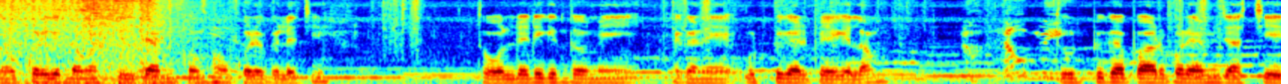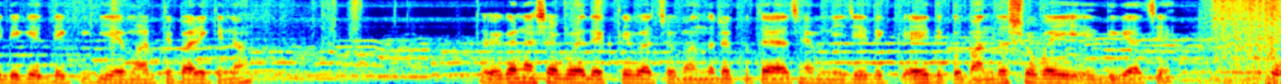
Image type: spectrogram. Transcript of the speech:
নক করে কিন্তু আমার কিলটা আমি কনফার্ম করে ফেলেছি। তো অলরেডি কিন্তু আমি এখানে উডপিকার পেয়ে গেলাম। তো উডপিকার পাওয়ার পরে আমি যাচ্ছি এদিকে, দেখি গিয়ে মারতে পারি কিনা। তো এখানে আসার পরে দেখতেই পাচ্ছ, বান্দাটা কোথায় আছে আমি নিজেই দেখতে, এই দেখো বান্দার সবাই এইদিকে আছে। তো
